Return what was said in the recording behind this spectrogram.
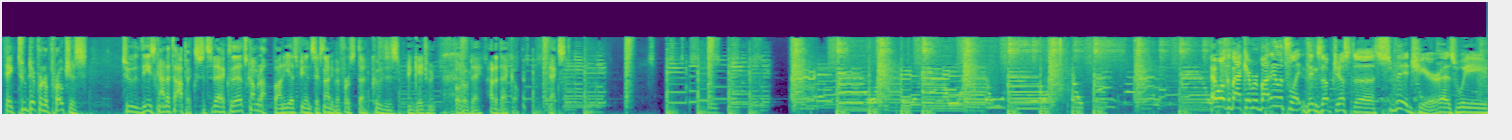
take two different approaches to these kind of topics. It's next. That's coming up on ESPN 690. But first, uh, Kuz's engagement photo day. How did that go? Next. Hey, welcome back, everybody. Let's lighten things up just a smidge here as we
